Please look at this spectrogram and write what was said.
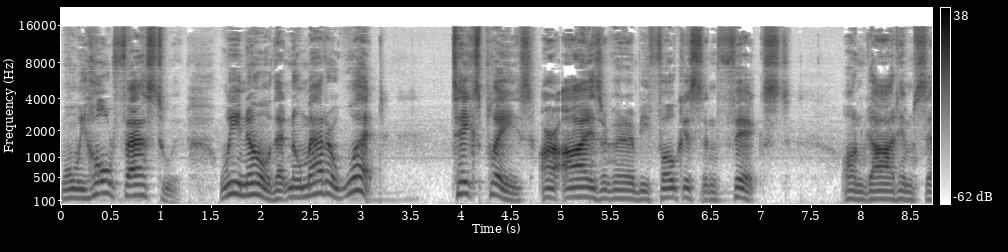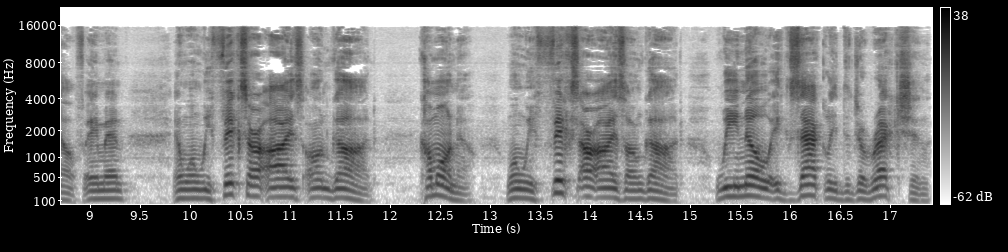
when we hold fast to it, we know that no matter what takes place, our eyes are going to be focused and fixed on God Himself. Amen. And when we fix our eyes on God, come on now, when we fix our eyes on God, we know exactly the direction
